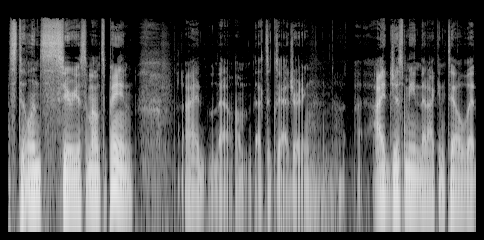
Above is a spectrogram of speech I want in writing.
still in serious amounts of pain. I um, that's exaggerating. I just mean that I can tell that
